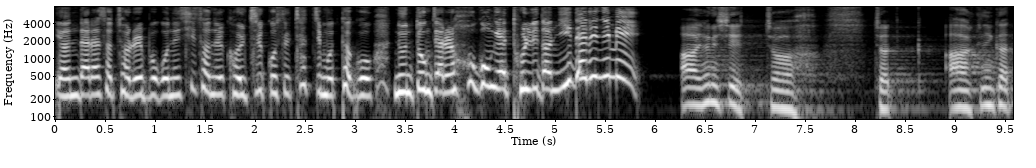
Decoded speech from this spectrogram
연달아서 저를 보고는 시선을 걸칠 곳을 찾지 못하고 눈동자를 허공에 돌리던 이 대리님이 아, 현희 씨, 저, 저, 아, 그러니까,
